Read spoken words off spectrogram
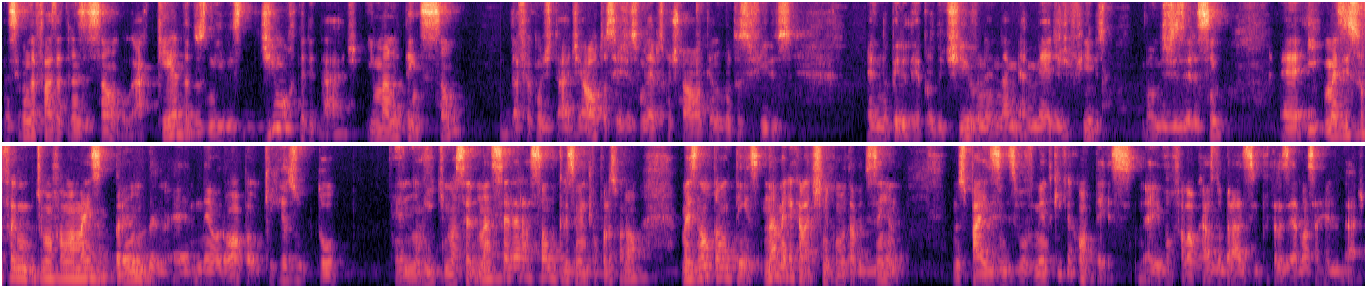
Na segunda fase da transição, a queda dos níveis de mortalidade e manutenção da fecundidade alta, ou seja, as mulheres continuavam tendo muitos filhos é, no período reprodutivo, né, na média de filhos, vamos dizer assim. É, e, mas isso foi de uma forma mais branda é, na Europa, o que resultou é, ritmo, uma aceleração do crescimento populacional, mas não tão intensa. Na América Latina, como eu estava dizendo, nos países em desenvolvimento, o que, que acontece? Aí eu vou falar o caso do Brasil para trazer a nossa realidade.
